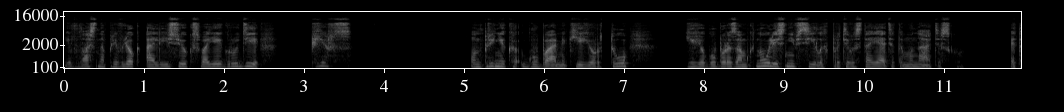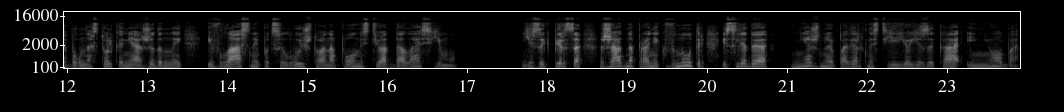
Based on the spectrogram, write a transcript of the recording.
и властно привлек Алисию к своей груди. «Пирс!» Он приник губами к ее рту, ее губы разомкнулись, не в силах противостоять этому натиску. Это был настолько неожиданный и властный поцелуй, что она полностью отдалась ему. Язык Пирса жадно проник внутрь, исследуя нежную поверхность ее языка и неба.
